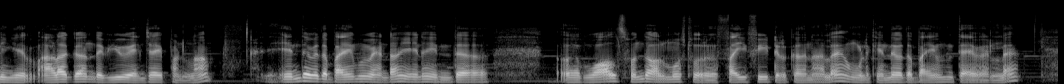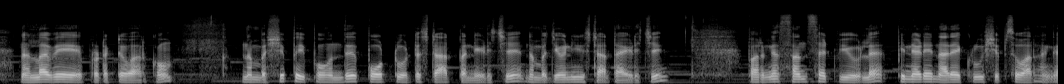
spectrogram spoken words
நீங்கள் அழகாக அந்த வியூ என்ஜாய் பண்ணலாம். எந்த வித பயமும் வேண்டாம். ஏன்னா இந்த வால்ஸ் வந்து ஆல்மோஸ்ட் ஒரு ஃபைவ் ஃபீட் இருக்கிறதுனால உங்களுக்கு எந்த வித பயமும் தேவையில்லை. நல்லாவே ப்ரொடெக்டிவாக இருக்கும். நம்ம ஷிப் இப்போ வந்து போட்டு விட்டு ஸ்டார்ட் பண்ணிடுச்சு. நம்ம ஜேர்னியும் ஸ்டார்ட் ஆகிடுச்சு பாருங்கள் சன்செட் வியூவில் பின்னாடியே நிறைய க்ரூஸ் ஷிப்ஸ் வராங்க.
